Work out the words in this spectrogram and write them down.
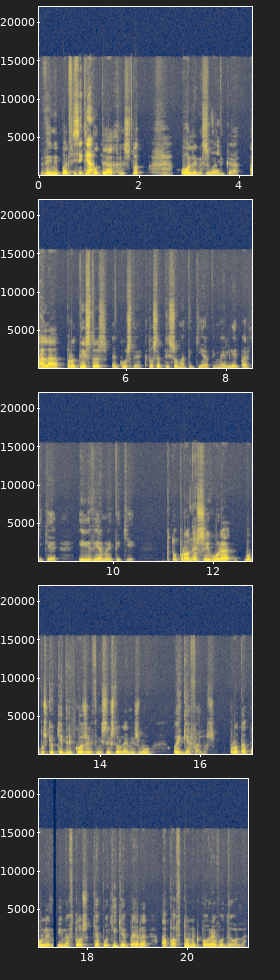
Δεν υπάρχει τίποτε άχρηστο. Όλα είναι ναι. Σημαντικά. Αλλά πρωτίστως, ακούστε, εκτός από τη σωματική αρτιμέλεια υπάρχει και η διανοητική. Το πρώτο ναι. σίγουρα, όπως και ο κεντρικός ρυθμιστής του οργανισμού, ο εγκέφαλος. Πρώτα απ' όλα είναι αυτός και από εκεί και πέρα από αυτόν εκπορεύονται όλα.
